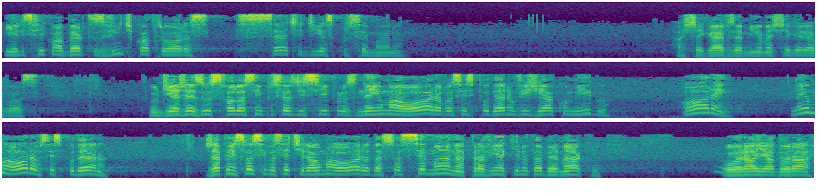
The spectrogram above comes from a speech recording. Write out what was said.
E eles ficam abertos 24 horas sete dias por semana. Achegai-vos a mim, eu me achegarei a vós. Um dia Jesus falou assim para os seus discípulos: Nenhuma hora vocês puderam vigiar comigo. Orem. Nenhuma hora vocês puderam. Já pensou se você tirar uma hora da sua semana para vir aqui no tabernáculo, orar e adorar?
